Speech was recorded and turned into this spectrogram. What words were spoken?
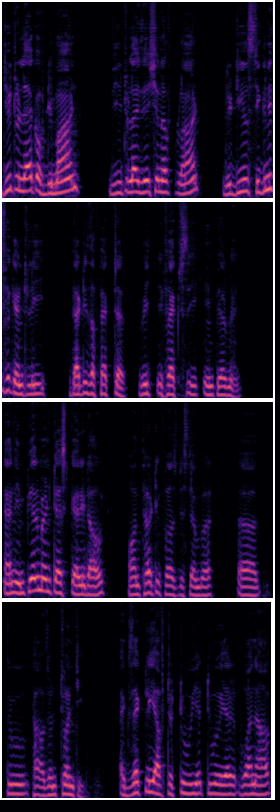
Due to lack of demand, the utilization of plant reduced significantly. That is a factor which affects the impairment. An impairment test carried out on 31st December uh, 2020, exactly after two year, two year, one hour,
